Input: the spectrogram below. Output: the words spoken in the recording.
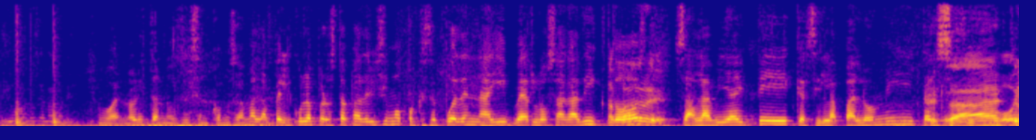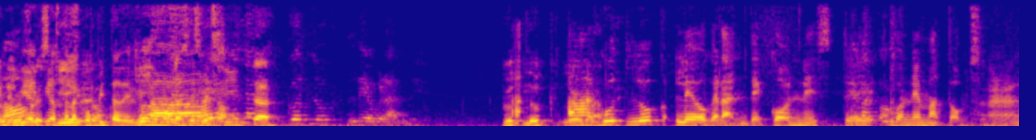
Digo, ¿cómo se llama la película? Bueno, ahorita nos dicen cómo se llama la película, pero está padrísimo porque se pueden ahí ver los agadictos. Sala VIP, que si la palomita. que si- Exacto. En el ¿no? VIP hasta la copita de vino, Claro. la cervecita. la Good Look Leo Grande. Good look, Leo Ah, Grande. Good Look Leo Grande con este Emma Thompson. con Emma Thompson. Ah,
